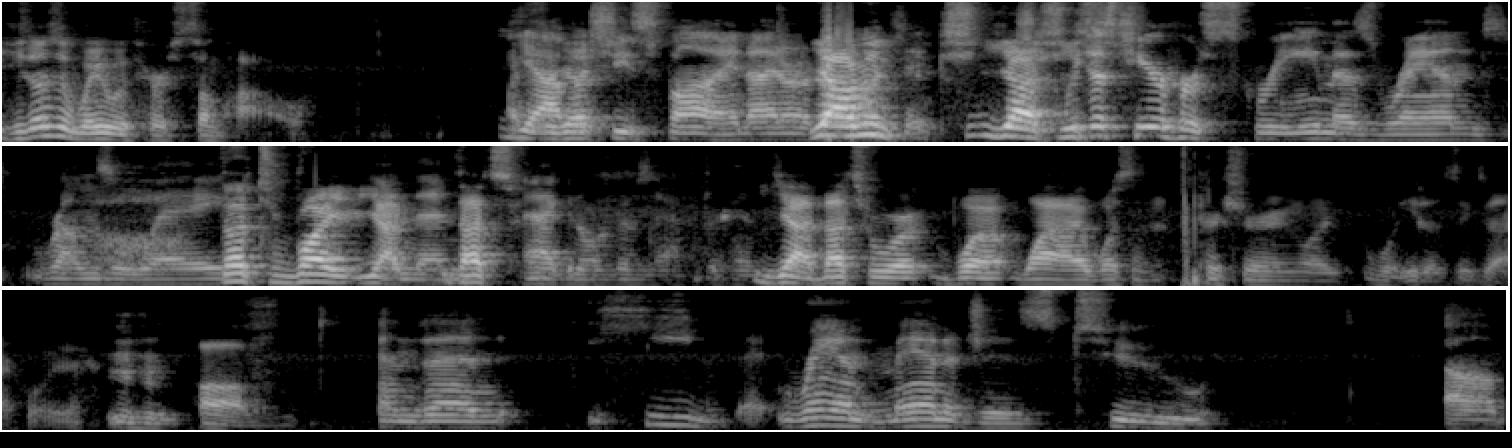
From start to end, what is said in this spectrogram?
he does away with her somehow. I yeah, forget- but she's fine. I don't know. Yeah, I mean, she, yeah, she- we just hear her scream as Rand runs away. That's right. Yeah, and then that's Aginor goes after him. yeah, that's where what why I wasn't picturing like what he does exactly. hmm Um, and then he Rand manages to um,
